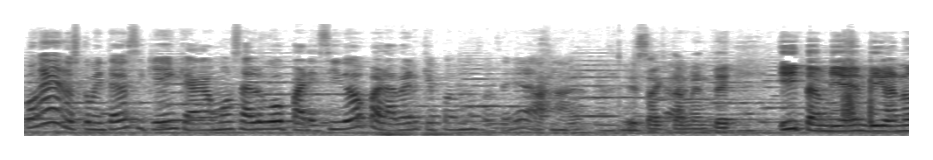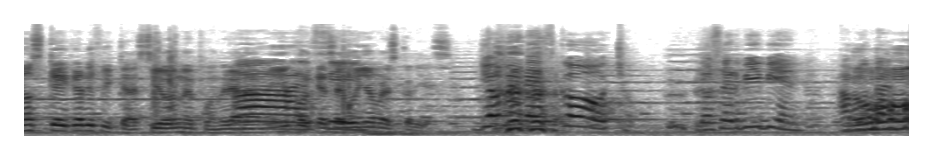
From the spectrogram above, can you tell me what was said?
pongan en los comentarios si quieren que hagamos algo parecido para ver qué podemos hacer. Así. Ajá, exactamente. Y también díganos qué calificación me pondrían a mí, porque sí. según yo merezco 10. Yo merezco 8. Lo serví bien. Abundantes. No,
